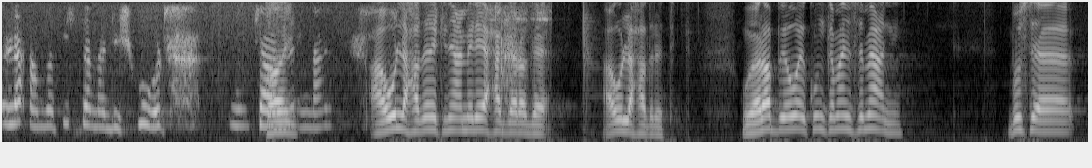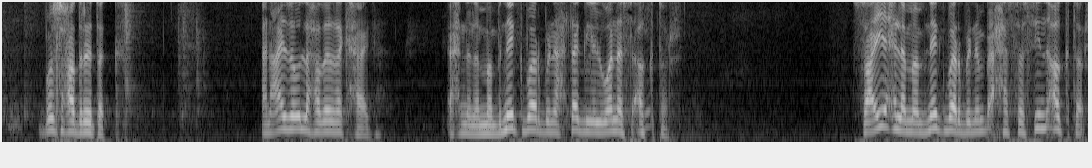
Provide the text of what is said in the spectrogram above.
لا ما فيش سنة دي شهور. طيب. هقول لحضرتك نعمل إيه يا حاجة رجاء هقول لحضرتك. ويا رب هو يكون كمان سمعني. بص يا بص حضرتك. أنا عايز أقول لحضرتك حاجة. إحنا لما بنكبر بنحتاج للونس أكتر. صحيح لما بنكبر بنبقى حساسين أكتر.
